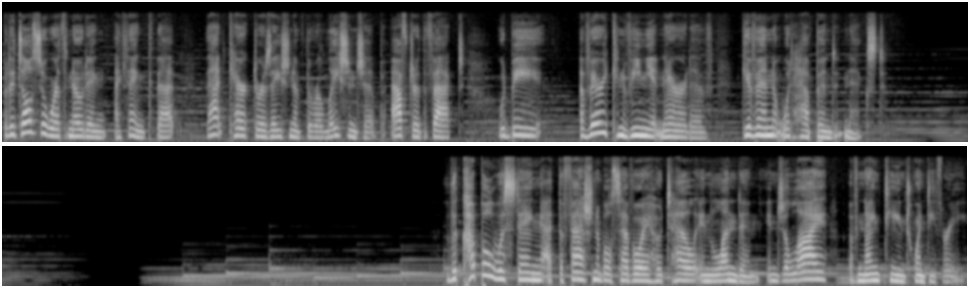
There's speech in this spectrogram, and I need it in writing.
But it's also worth noting, I think, that that characterization of the relationship after the fact would be a very convenient narrative given what happened next. The couple was staying at the fashionable Savoy Hotel in London in July of 1923.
